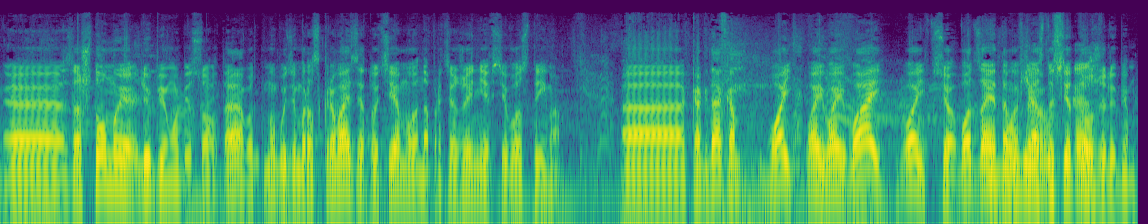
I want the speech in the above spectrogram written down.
э, за что мы любим Ubisoft, да? Вот мы будем раскрывать эту тему на протяжении всего стрима. Э, когда комп... Ой, ой, ой, ой, ой, все, вот за это мы в частности русская... тоже любим.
